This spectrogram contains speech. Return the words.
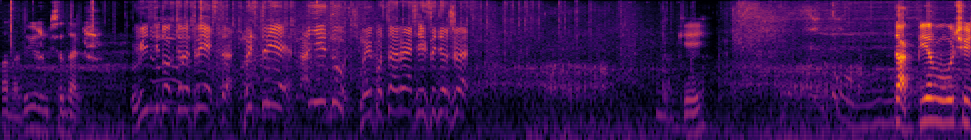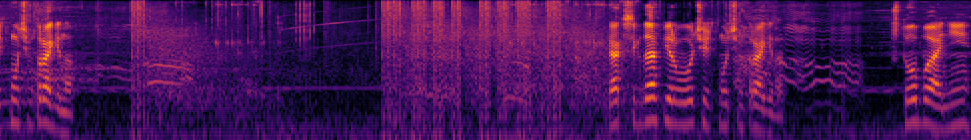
Ладно, движемся дальше. Увидите доктора Трейста! Быстрее! Они идут! Мы постараемся их задержать! Окей. Так, в первую очередь мочим трагинов. Как всегда, в первую очередь мочим трагинов. Чтобы они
